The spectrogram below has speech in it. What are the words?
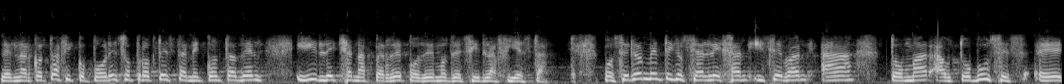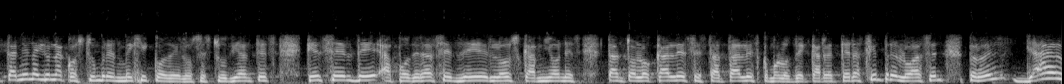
del narcotráfico. Por eso protestan en contra de él y le echan a perder, podemos decir, la fiesta. Posteriormente ellos se alejan y se van a tomar autobuses. Eh, también hay una costumbre en México de los estudiantes que es el de apoderarse de los camiones, tanto locales, estatales como los de carretera. Siempre lo hacen, pero es ya,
